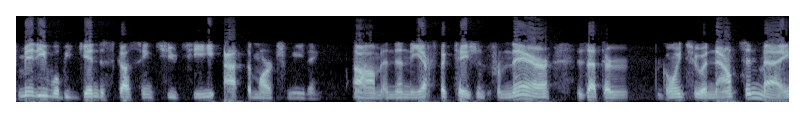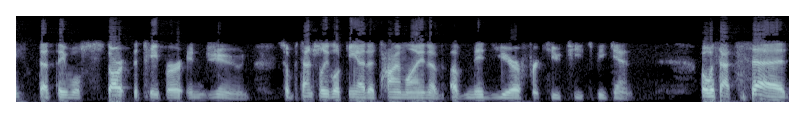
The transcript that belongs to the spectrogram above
committee will begin discussing QT at the March meeting. Um, and then the expectation from there is that they're going to announce in May that they will start the taper in June. So potentially looking at a timeline of, of mid-year for QT to begin. But with that said,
